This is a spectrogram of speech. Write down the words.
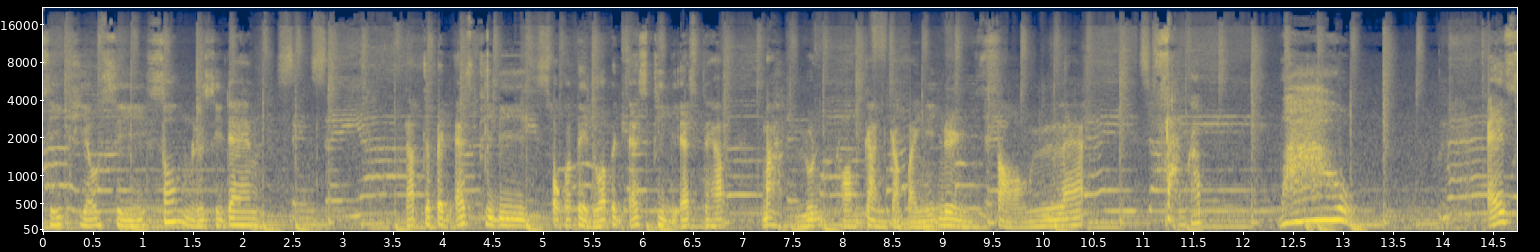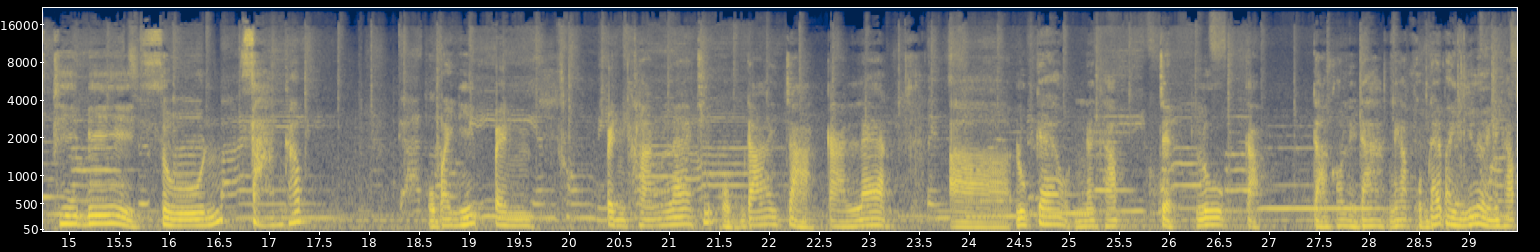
สีเขียวสีส้มหรือสีแดงนับจะเป็น SPB ปกติหรือว่าเป็น SPBS นะครับ มาลุ้นพร้อมกันกับใบนี้1 2และ3ครับ ว้าว SPB 03 ครับโอ้ใบนี้เป็นเป็นครั้งแรกที่ผมได้จากการแลกอ่าลูกแก้วนะครับ 7 ลูกกับดา g อนเ d ด r นะครับ ผมได้ใบนี้เลยนะครับ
